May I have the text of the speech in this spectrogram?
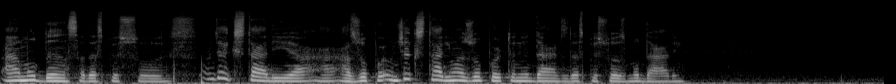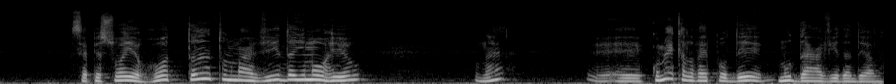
à mudança das pessoas? Onde é que estaria as onde é que estariam as oportunidades das pessoas mudarem? Se a pessoa errou tanto numa vida e morreu, né? É, é como é que ela vai poder mudar a vida dela?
